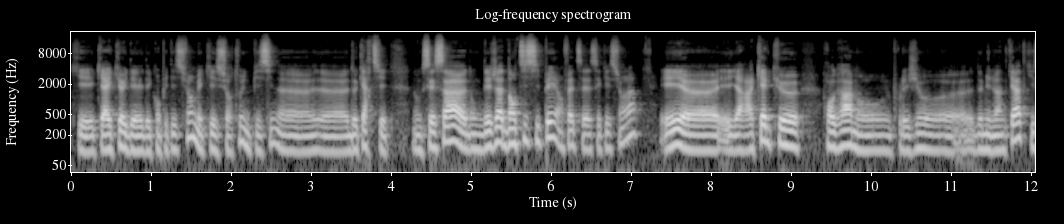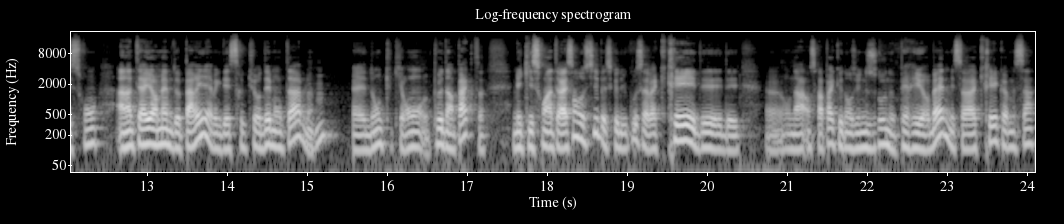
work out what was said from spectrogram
qui, qui accueille des, compétitions, mais qui est surtout une piscine euh, de quartier. Donc c'est ça, donc déjà d'anticiper en fait ces, questions-là. Et, il y aura quelques programmes pour les JO 2024 qui seront à l'intérieur même de Paris avec des structures démontables. Mhm donc qui auront peu d'impact, mais qui seront intéressantes aussi parce que du coup, ça va créer des... Euh, on ne sera pas que dans une zone périurbaine, mais ça va créer comme ça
